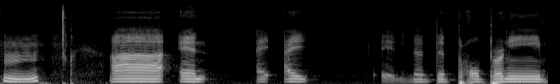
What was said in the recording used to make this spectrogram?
hmm. Uh, and I, I, the the whole Bernie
